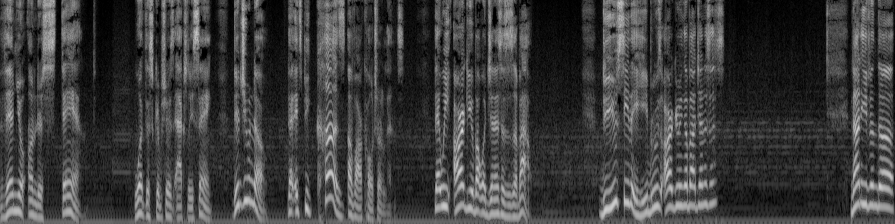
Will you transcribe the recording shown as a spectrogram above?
then you'll understand what the scripture is actually saying. Did you know that it's because of our cultural lens that we argue about what Genesis is about? Do you see the Hebrews arguing about Genesis? Not even the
